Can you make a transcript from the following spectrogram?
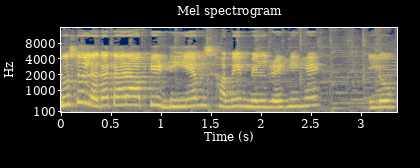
दोस्तों, लगातार आपके डीएम्स हमें मिल रहे हैं। लोग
